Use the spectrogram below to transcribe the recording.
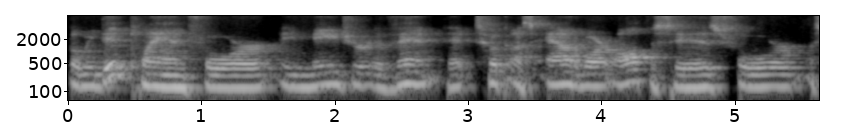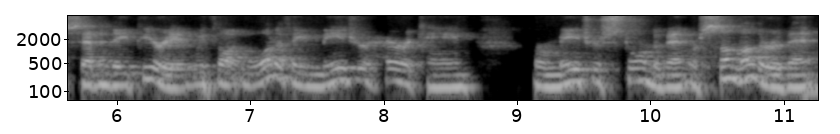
but we did plan for a major event that took us out of our offices for a seven day period. We thought, what if a major hurricane or major storm event or some other event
